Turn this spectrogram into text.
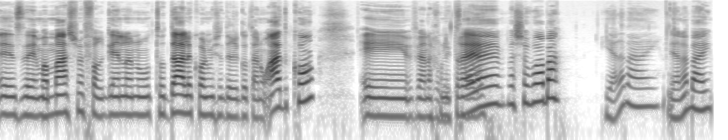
אה, זה ממש מפרגן לנו. תודה לכל מי שדירג אותנו עד כה, אה, ואנחנו. נתראה בשבוע הבא. יאללה ביי. יאללה, ביי.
